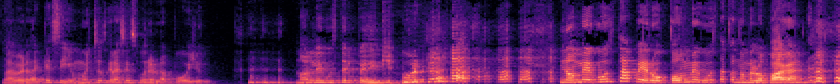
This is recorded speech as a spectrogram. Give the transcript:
La verdad que sí, muchas gracias por el apoyo. No le gusta el pedicure. No me gusta, pero cómo me gusta cuando me lo pagan.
